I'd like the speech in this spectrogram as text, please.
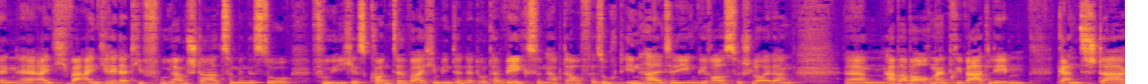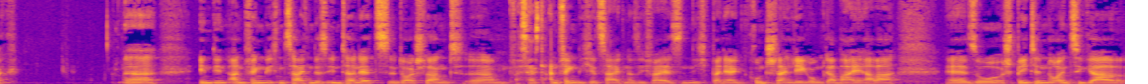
denn äh, eigentlich war eigentlich relativ früh am Start, zumindest so früh ich es konnte, war ich im Internet unterwegs und habe da auch versucht Inhalte irgendwie rauszuschleudern, ähm, habe aber auch mein Privatleben ganz stark äh, in den anfänglichen Zeiten des Internets in Deutschland, ähm, was heißt anfängliche Zeiten, also ich war jetzt nicht bei der Grundsteinlegung dabei, aber äh, so späte 90er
